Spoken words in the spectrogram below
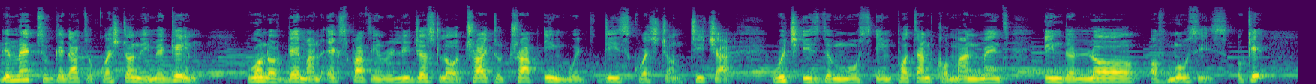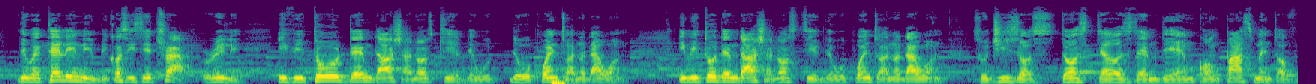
they met together to question him again. One of them, an expert in religious law, tried to trap him with this question Teacher, which is the most important commandment in the law of Moses? Okay? They were telling him because it's a trap, really. If he told them, Thou shalt not kill, they would, they will point to another one. If he told them, Thou shalt not steal, they will point to another one. So Jesus just tells them the encompassment of,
